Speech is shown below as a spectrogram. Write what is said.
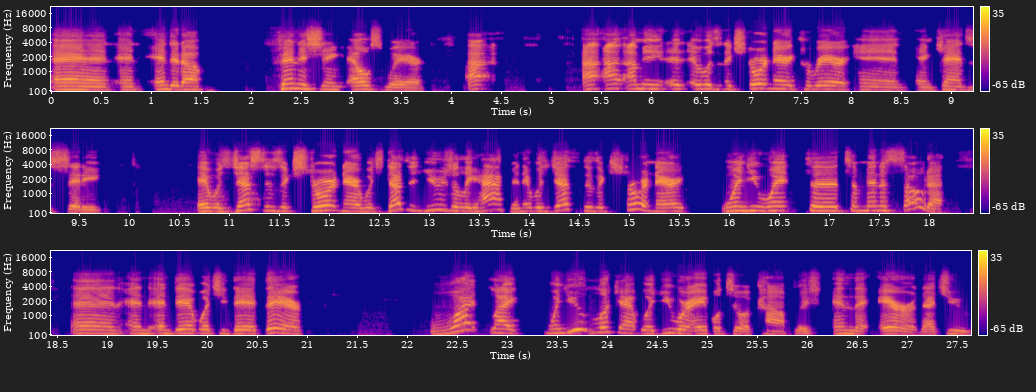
and and ended up finishing elsewhere. I. I, I, I mean, it, it was an extraordinary career in in Kansas City. It was just as extraordinary, which doesn't usually happen. It was just as extraordinary when you went to to Minnesota and and and did what you did there. What like when you look at what you were able to accomplish in the era that you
